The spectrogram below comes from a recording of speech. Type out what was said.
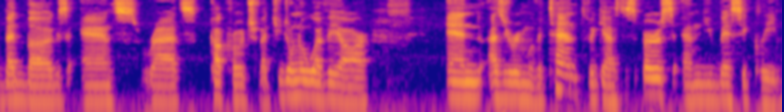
bed bugs, ants, rats, cockroach that you don't know where they are. And as you remove a tent, the gas disperse and you basically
